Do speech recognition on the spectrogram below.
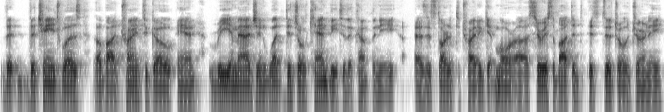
the, the change was about trying to go and reimagine what digital can be to the company as it started to try to get more uh, serious about the, its digital journey.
